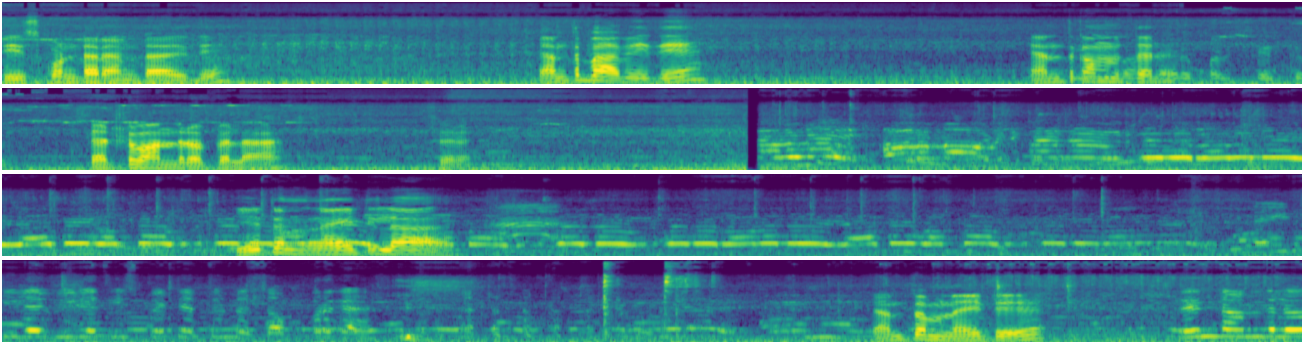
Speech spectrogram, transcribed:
తీసుకుంటారంట ఇది. ఎంత బాబు ఇది? ఎంతకు అమ్ముతారు? షర్ట్ వంద రూపాయలా? సరే. ఏటం నైట్ ఇలా? ఎంత నైట్? రెండు వందలు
